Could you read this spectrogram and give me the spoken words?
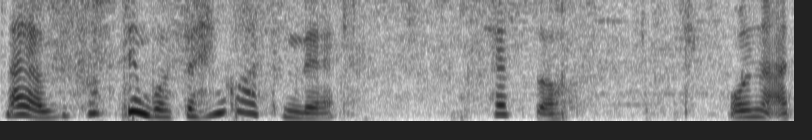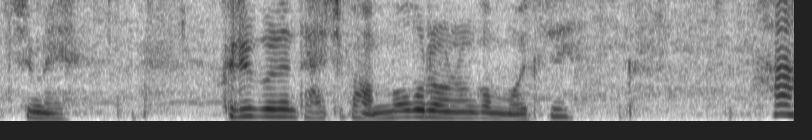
나 여기 포스팅 벌써 한 것 같은데 했어 오늘 아침에. 그리고는 다시 밥 먹으러 오는 건 뭐지? 하.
